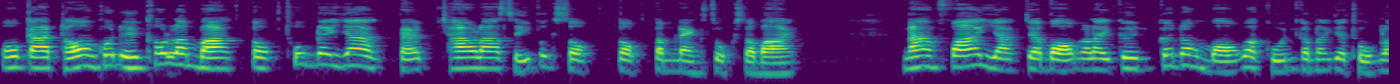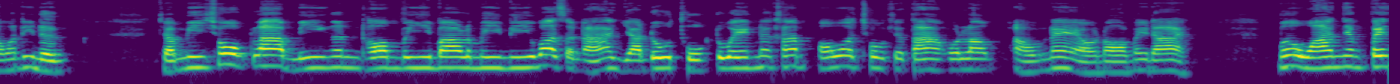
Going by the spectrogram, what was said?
โอกาสทองคนอื่นเขาลำบากตกทุกข์ได้ยาก แต่ชาวราศีพฤษภตกตำแหน่งสุขสบาย นางฟ้าอยากจะบอกอะไรขึ้นก็ต้องบอกว่าคุณกำลังจะถูกรางวัลที่หนึ่ง จะมีโชคลาภมีเงินทองมีบารมีมีวาสนาอย่าดูถูกตัวเองนะครับ เพราะว่าโชคชะตาคนเราเอาแน่เอานอนไม่ได้ เมื่อวานยังเป็น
